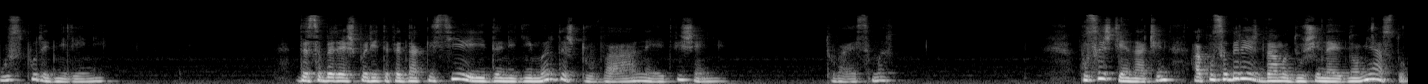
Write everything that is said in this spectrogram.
успоредни линии. Да събереш парите в една кисия и да не ги мърдаш, това не е движение. Това е смърт. По същия начин, ако събереш двама души на едно място,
